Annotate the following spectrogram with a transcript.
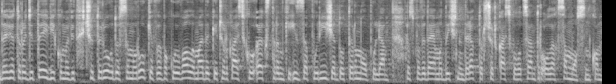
Дев'ятеро дітей віком від 4 до 7 років евакуювали медики Черкаської екстренки із Запоріжжя до Тернополя, розповідає медичний директор Черкаського центру Олег Самосенко.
